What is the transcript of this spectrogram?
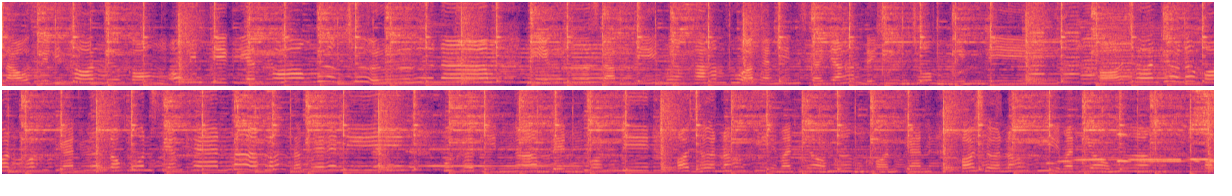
เสาร์สิรินทรมือกองโอลิมปิกเหรียญทองเรื่องชื่อลือนามนี่คือศักดิ์ศรีเมืองคามทั่วแผ่นดินสยามได้ชื่นชมยินดี ขอเชิญเที่ยวนครขอนแก่นเมืองดอกคูณเสียงแคนมากล้ำประเพณีพุทธถิ่นงามเด่นคนดี ขอเชิญน้องพี่มาเที่ยวเมืองขอนแก่น ขอเชิญน้องพี่มาเที่ยวเมืองขอ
